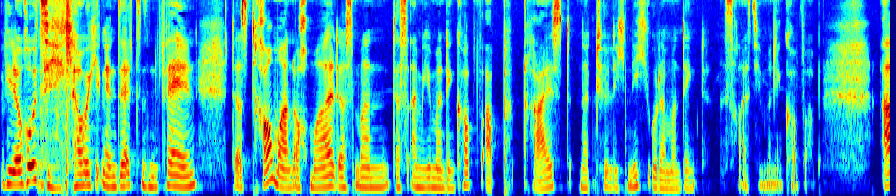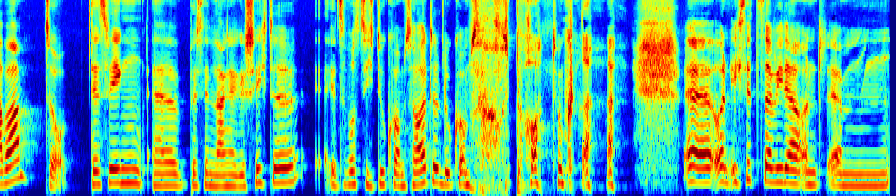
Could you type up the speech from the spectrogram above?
wiederholt sich, glaube ich, in den seltensten Fällen das Trauma nochmal, dass man, dass einem jemand den Kopf abreißt. Natürlich nicht, oder man denkt, es reißt jemand den Kopf ab. Aber so, deswegen äh, bisschen lange Geschichte. Jetzt wusste ich, du kommst heute, du kommst aus Portugal. äh, und ich sitze da wieder und ähm,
